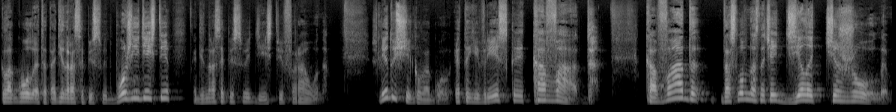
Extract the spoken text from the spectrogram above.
глагол этот один раз описывает Божье действие, один раз описывает действие фараона. Следующий глагол – это еврейское «кавад». «Кавад» дословно означает «делать тяжелым».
